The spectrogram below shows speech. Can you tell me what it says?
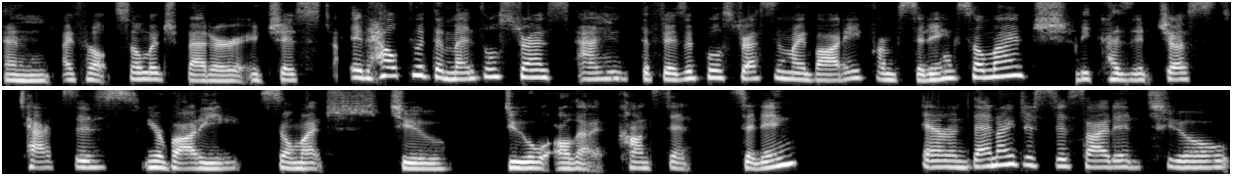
and I felt so much better. It just, it helped with the mental stress and the physical stress in my body from sitting so much because it just taxes your body so much to do all that constant sitting. And then I just decided to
